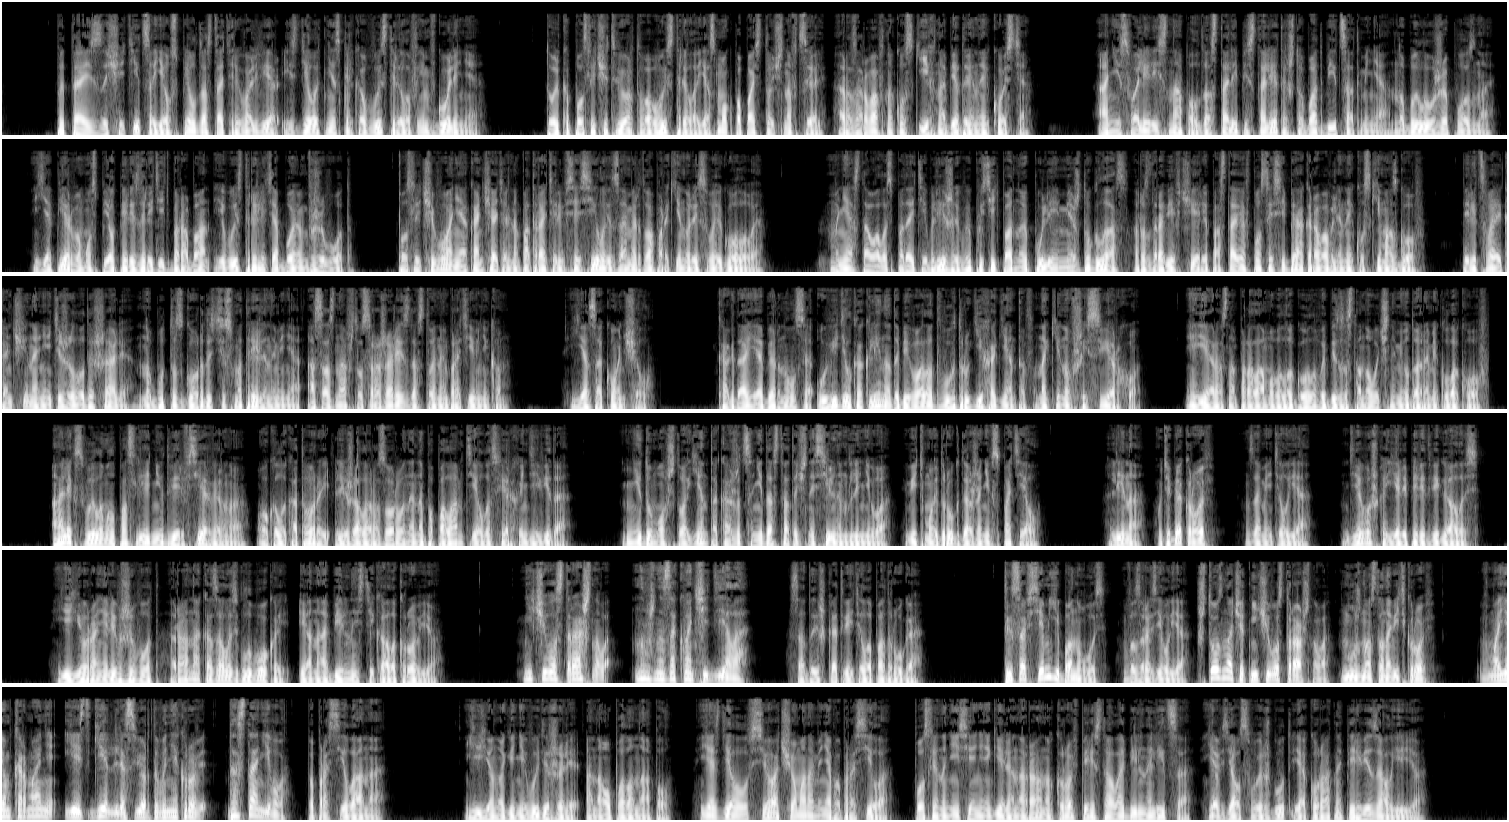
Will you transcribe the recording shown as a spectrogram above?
Пытаясь защититься, я успел достать револьвер и сделать несколько выстрелов им в голени. Только после четвертого выстрела я смог попасть точно в цель, разорвав на куски их набедренные кости. Они свалились на пол, достали пистолеты, чтобы отбиться от меня, но было уже поздно. Я первым успел перезарядить барабан и выстрелить обоим в живот, после чего они окончательно потратили все силы и замертво опрокинули свои головы. Мне оставалось подойти ближе и выпустить по одной пуле им между глаз, раздробив череп, оставив после себя окровавленные куски мозгов. Перед своей кончиной они тяжело дышали, но будто с гордостью смотрели на меня, осознав, что сражались с достойным противником. Я закончил. Когда я обернулся, увидел, как Лина добивала двух других агентов, накинувшись сверху, и яростно проламывала головы безостановочными ударами кулаков. Алекс выломал последнюю дверь в серверную, около которой лежало разорванное напополам тело сверхиндивида. Не думал, что агент окажется недостаточно сильным для него, ведь мой друг даже не вспотел. «Лина, у тебя кровь», — заметил я. Девушка еле передвигалась. Ее ранили в живот, рана оказалась глубокой, и она обильно истекала кровью. «Ничего страшного, нужно закончить дело», — с ответила подруга. «Ты совсем ебанулась?» — возразил я. «Что значит ничего страшного? Нужно остановить кровь». «В моем кармане есть гель для свертывания крови. Достань его», — попросила она. Ее ноги не выдержали, она упала на пол. Я сделал все, о чем она меня попросила. После нанесения геля на рану кровь перестала обильно литься. Я взял свой жгут и аккуратно перевязал ее.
